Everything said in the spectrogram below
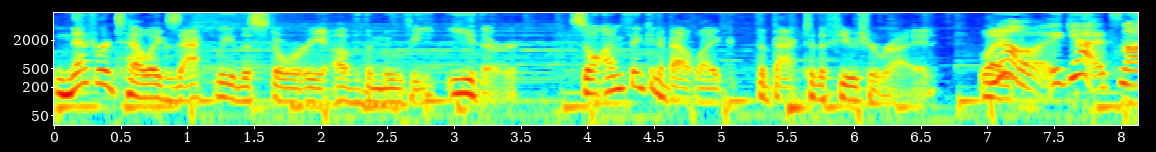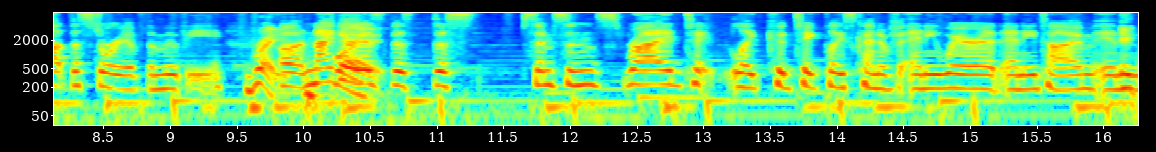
never tell exactly the story of the movie either. So I'm thinking about like the Back to the Future ride. Like no, yeah, it's not the story of the movie. Right, Uh, neither but- is this this Simpsons ride. Ta- like could take place kind of anywhere at any time in it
